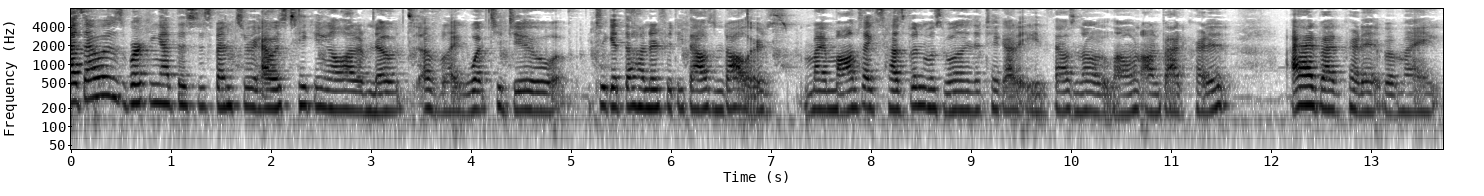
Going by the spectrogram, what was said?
as I was working at this dispensary, I was taking a lot of notes of like what to do to get the hundred fifty thousand dollars. My mom's ex husband was willing to take out an eighty thousand dollar loan on bad credit. I had bad credit, but my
